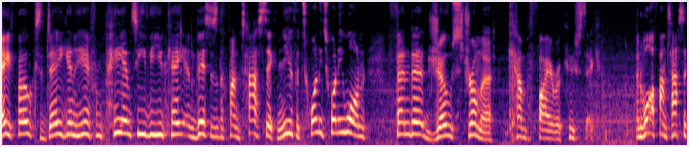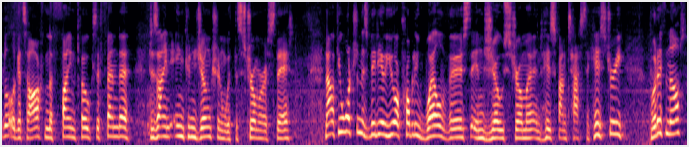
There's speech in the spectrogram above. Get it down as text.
Hey folks, Dagan here from PMTV UK and this is the fantastic new for 2021 Fender Joe Strummer Campfire Acoustic. And what a fantastic little guitar from the fine folks at Fender, designed in conjunction with the Strummer estate. Now if you're watching this video you are probably well versed in Joe Strummer and his fantastic history, but if not,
